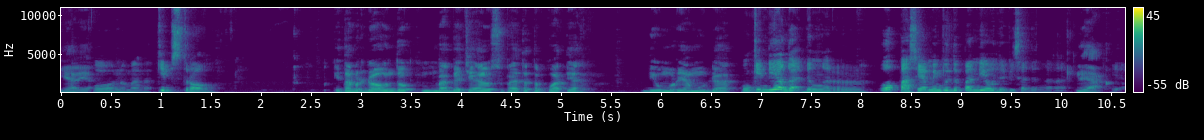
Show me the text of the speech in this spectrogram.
ya ya. oh nama keep strong. Kita berdoa untuk Mbak BCL supaya tetap kuat ya di umur yang muda. Mungkin dia nggak denger. Oh pas ya minggu depan dia udah bisa denger. Ya. Ya.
